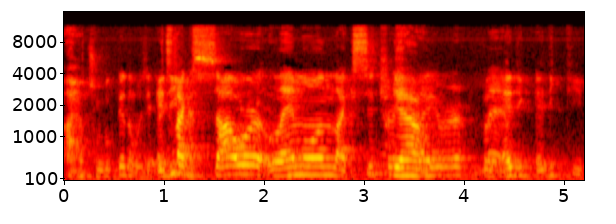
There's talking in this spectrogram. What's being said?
아, 중국 때는 뭐지? It's 에디- like sour, lemon, like citrus Yeah. flavor. but Man. addic- addictive.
